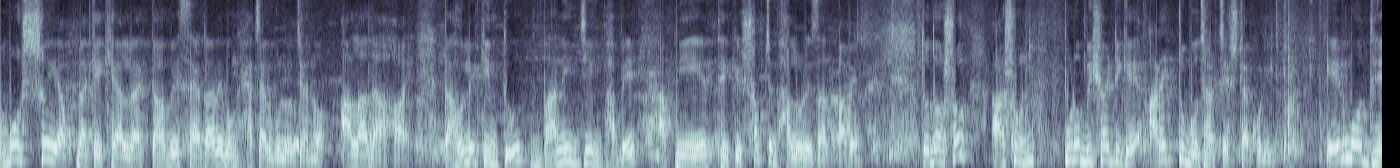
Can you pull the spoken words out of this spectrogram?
অবশ্যই আপনাকে খেয়াল রাখতে হবে স্যাটার এবং হ্যাচারগুলো যেন আলাদা হয়, তাহলে কিন্তু বাণিজ্যিকভাবে আপনি এর থেকে সবচেয়ে ভালো রেজাল্ট পাবেন। তো দর্শক, আসুন পুরো বিষয়টিকে আরেকটু বোঝার চেষ্টা করি। এর মধ্যে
